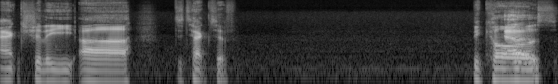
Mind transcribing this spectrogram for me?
actually uh detective. Because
